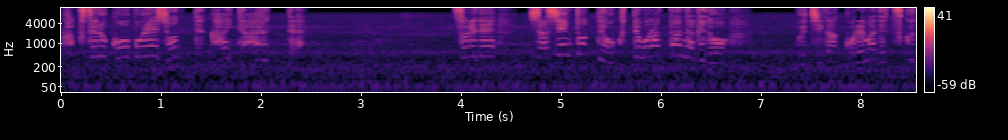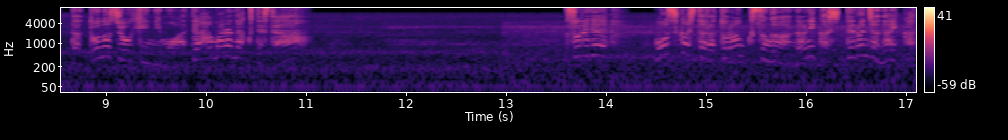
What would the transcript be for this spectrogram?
カプセルコーポレーションって書いてあるって。それで写真撮って送ってもらったんだけどうちがこれまで作ったどの商品にも当てはまらなくてさ。それでもしかしたらトランクスが何か知ってるんじゃないかっ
